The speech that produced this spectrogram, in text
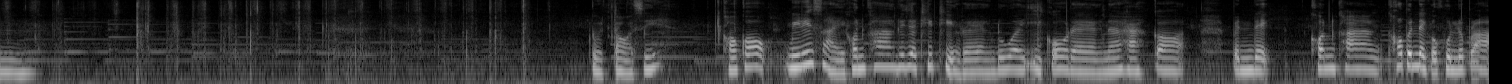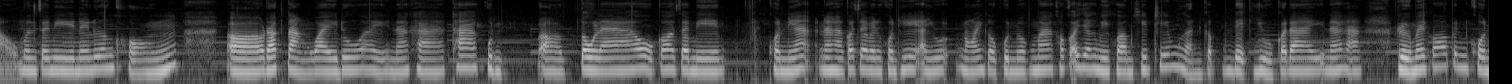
นตรวจต่อสิเขาก็มีนิสัยค่อนข้างที่จะทิฐิแรงด้วยอีโก้แรงนะคะ ก็เป็นเด็กค่อนข้างเขาเป็นเด็กกว่าคุณหรือเปล่า มันจะมีในเรื่องของออรักต่างวัยด้วยนะคะ ถ้าคุณโตแล้วก็จะมี คนนี้นะคะก็จะเป็นคนที่อายุน้อยกว่าคุณมากๆเขาก็ยังมีความคิดที่เหมือนกับเด็กอยู่ก็ได้นะคะ หรือไม่ก็เป็นคน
